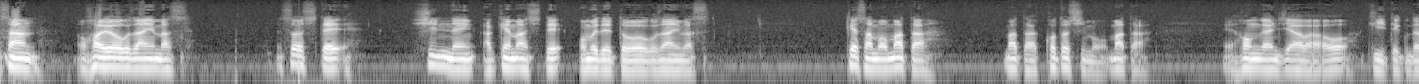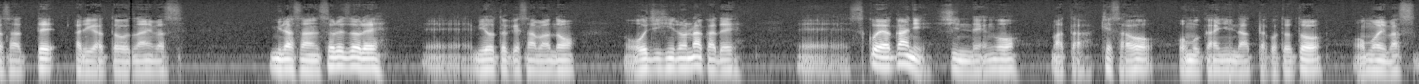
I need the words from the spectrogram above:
さんおはようございます。そして新年明けましておめでとうございます。今朝もまたまた今年もまた本願寺アワーを聞いてくださってありがとうございます。皆さんそれぞれ、えー、御仏様のお慈悲の中で、えー、健やかに新年をまた今朝をお迎えになったことと思います、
